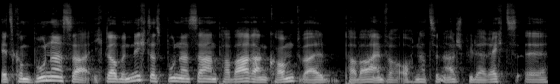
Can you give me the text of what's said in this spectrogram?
Jetzt kommt Bunassar. Ich glaube nicht, dass Bunassar an Pavard rankommt, weil Pavard einfach auch Nationalspieler rechts. Äh,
